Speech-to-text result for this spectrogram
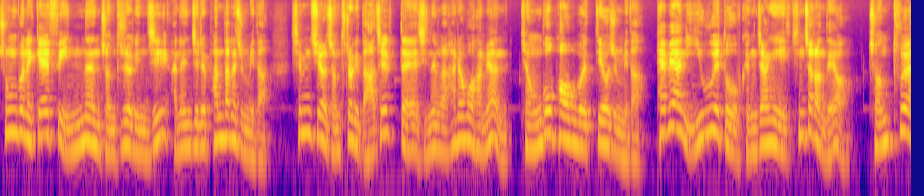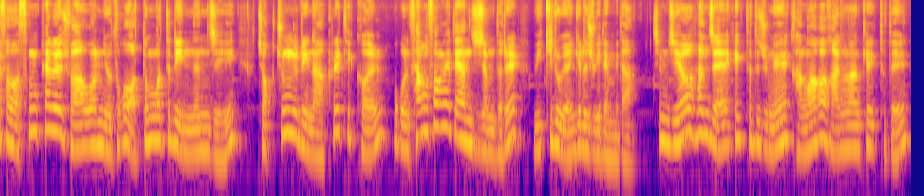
충분히 깰 수 있는 전투력인지 아닌지를 판단해줍니다. 심지어 전투력이 낮을 때 진행을 하려고 하면 경고 팝업을 띄워줍니다. 패배한 이후에도 굉장히 친절한데요. 전투에서 승패를 좌우하는 요소가 어떤 것들이 있는지 적중률이나 critical 혹은 상성에 대한 지점들을 위키로 연결해주게 됩니다. 심지어 현재 캐릭터들 중에 강화가 가능한 캐릭터들,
